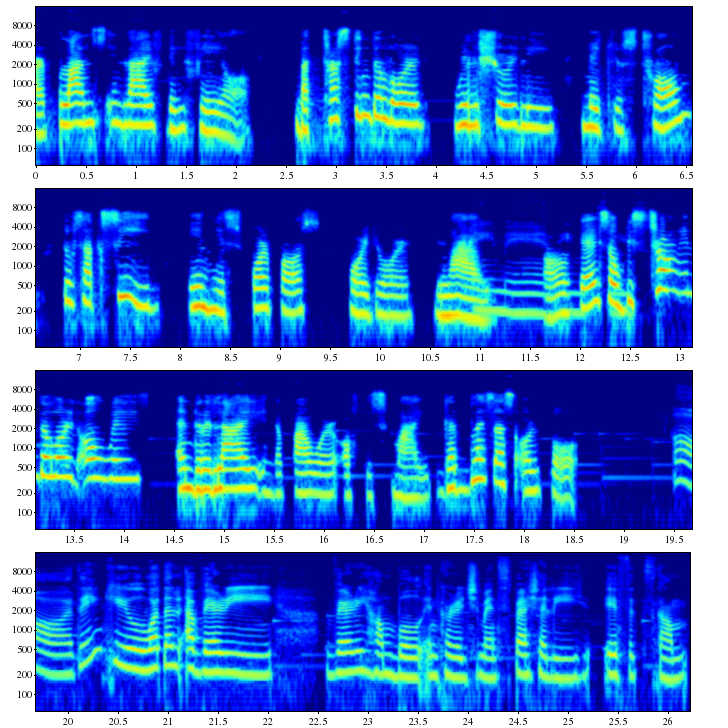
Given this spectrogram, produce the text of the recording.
our plans in life they fail. But trusting the Lord will surely make you strong to succeed in his purpose for your life. Amen. Okay? So Amen. be strong in the Lord always and rely in the power of his might. God bless us all po. Oh, thank you. What an, a very, very humble encouragement, especially if it's come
